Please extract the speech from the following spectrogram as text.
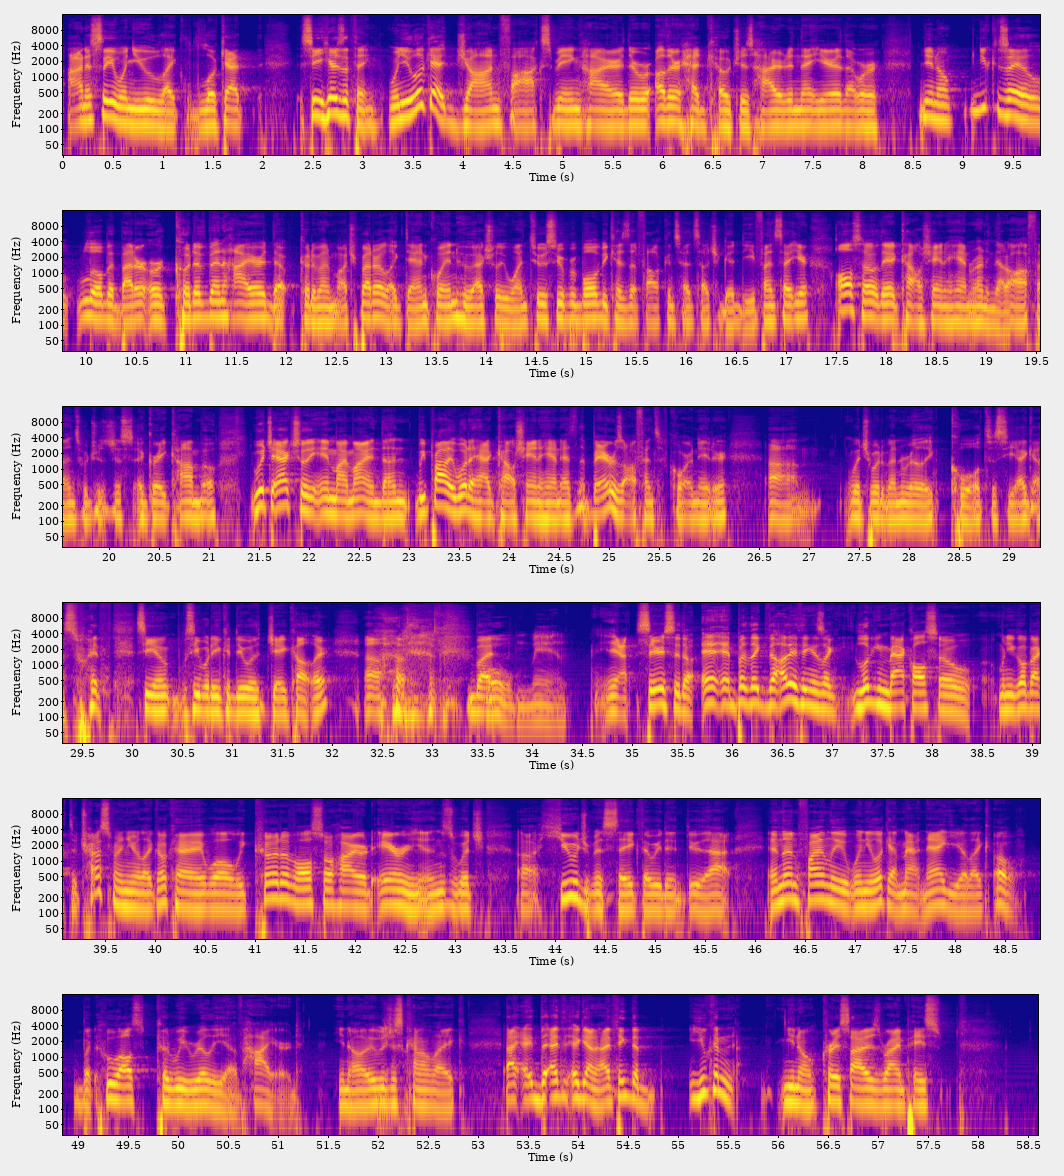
honestly when you like look at see here's the thing when you look at John Fox being hired, there were other head coaches hired in that year that were you know you can say a little bit better or could have been hired that could have been much better like Dan Quinn who actually went to a Super Bowl because the Falcons had such a good defense that year. Also, they had Kyle Shanahan running that offense, which was just a great combo. Which actually, in my mind, then we probably would have had Kyle Shanahan as the Bears offensive coordinator. Um, which would have been really cool to see, I guess, with see him see what he could do with Jay Cutler. Uh, but oh man, yeah, seriously though. And, and- but like the other thing is like looking back, also when you go back to Trestman, you're like, okay, well, we could have also hired Arians, which uh, huge mistake that we didn't do that. And then finally, when you look at Matt Nagy, you're like, oh, but who else could we really have hired? You know, it was just kind of like, I, I, I again, I think that you can, you know, criticize Ryan Pace.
